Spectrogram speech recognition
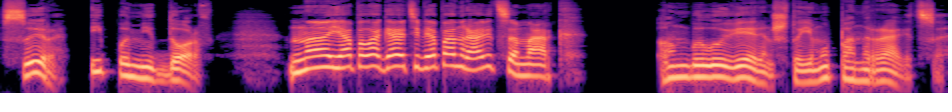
сыра и помидоров. «Но я полагаю, тебе понравится, Марк». Он был уверен, что ему понравится.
